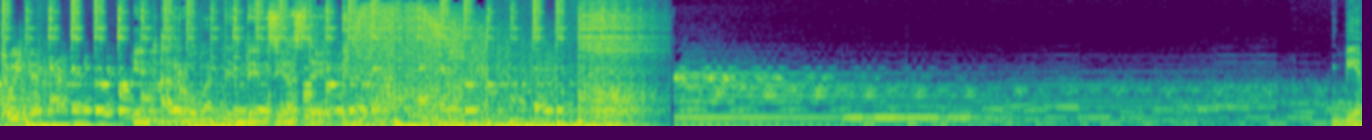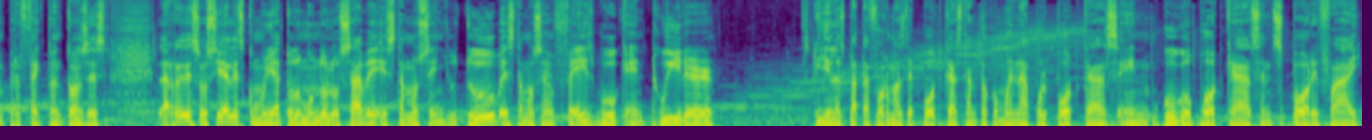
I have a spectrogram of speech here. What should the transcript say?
Twitter. En arroba Tendencias Tech. Bien, perfecto. Entonces, las redes sociales, como ya todo el mundo lo sabe, estamos en YouTube, estamos en Facebook, en Twitter y en las plataformas de podcast, tanto como en Apple Podcasts, en Google Podcasts, en Spotify.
